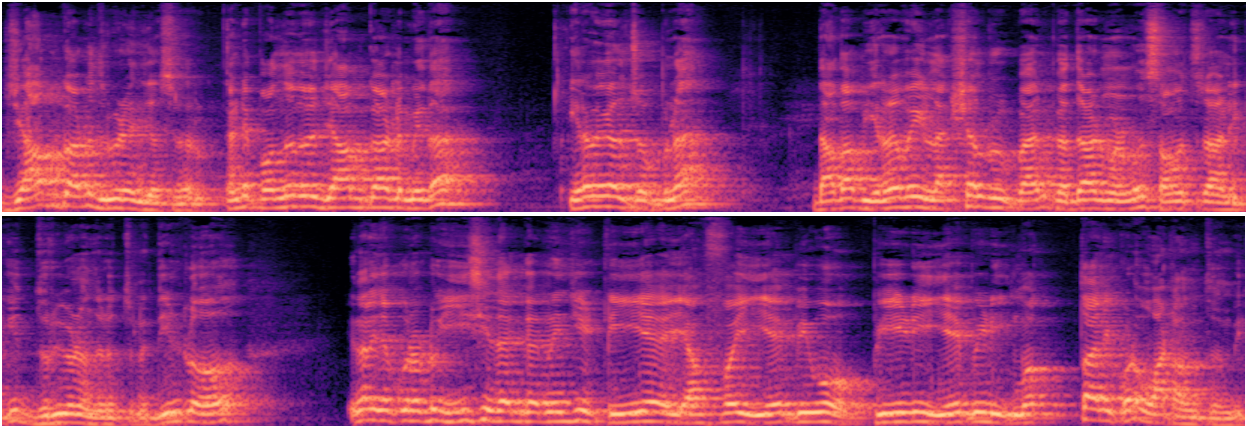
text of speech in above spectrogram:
జాబ్ కార్డులు ధృవీకరణ చేస్తున్నారు. అంటే పంతొమ్మిది వందల జాబ్ కార్డుల మీద ఇరవై వేల చొప్పున దాదాపు ఇరవై లక్షల రూపాయలు పెద్దాడు మండలం సంవత్సరానికి దుర్వినియోగం జరుగుతుంది. దీంట్లో ఇందాక చెప్పుకున్నట్టు ఈసీ దగ్గర నుంచి TA FI APO PD APD మొత్తానికి కూడా వాటా అందుతుంది.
